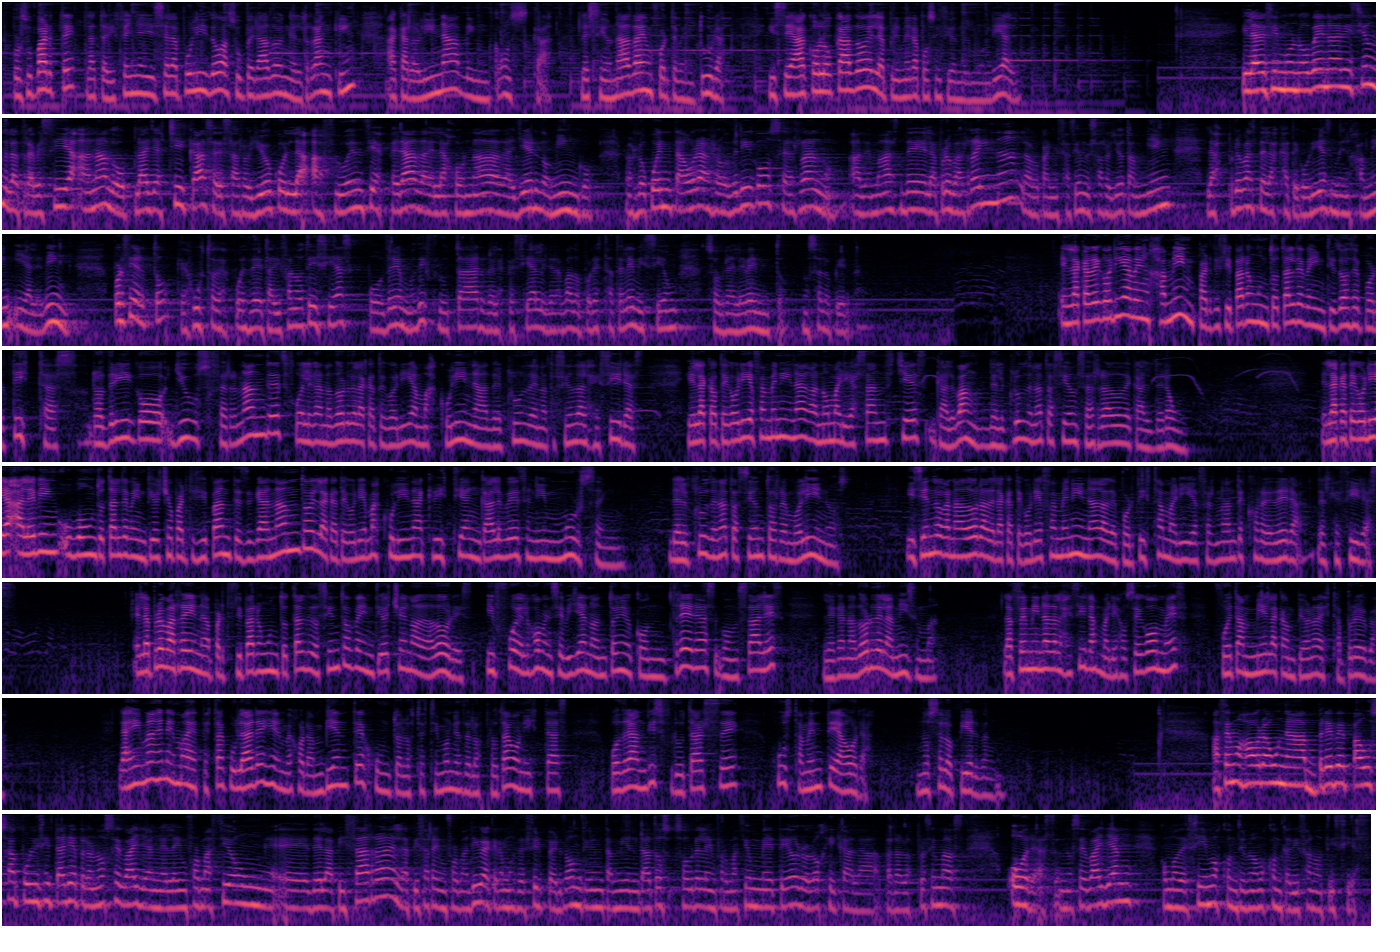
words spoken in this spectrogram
Por su parte, la tarifeña Gisela Pulido ha superado en el ranking a Carolina Vinkonska, lesionada en Fuerteventura, y se ha colocado en la primera posición del Mundial. Y la decimonovena edición de la travesía a nado Playa Chica se desarrolló con la afluencia esperada en la jornada de ayer domingo. Nos lo cuenta ahora Rodrigo Serrano. Además de la prueba reina, la organización desarrolló también las pruebas de las categorías Benjamín y Alevín. Por cierto, que justo después de Tarifa Noticias podremos disfrutar del especial grabado por esta televisión sobre el evento. No se lo pierdan. En la categoría Benjamín participaron un total de 22 deportistas. Rodrigo Yus Fernández fue el ganador de la categoría masculina del Club de Natación de Algeciras y en la categoría femenina ganó María Sánchez Galván del Club de Natación Cerrado de Calderón. En la categoría Alevín hubo un total de 28 participantes, ganando en la categoría masculina Cristian Galvez Nimursen del Club de Natación Torremolinos y siendo ganadora de la categoría femenina la deportista María Fernández Corredera del Geciras. En la prueba reina participaron un total de 228 nadadores y fue el joven sevillano Antonio Contreras González el ganador de la misma. La fémina de Algeciras, María José Gómez, fue también la campeona de esta prueba. Las imágenes más espectaculares y el mejor ambiente, junto a los testimonios de los protagonistas, podrán disfrutarse justamente ahora. No se lo pierdan. Hacemos ahora una breve pausa publicitaria, pero no se vayan. En la información eh, de la pizarra, en la pizarra informativa, queremos decir, perdón, tienen también datos sobre la información meteorológica para las próximas horas. No se vayan, como decimos, continuamos con Tarifa Noticias.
